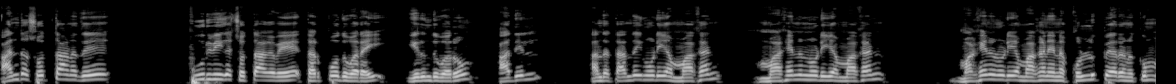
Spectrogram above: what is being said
அந்த சொத்தானது பூர்வீக சொத்தாகவே தற்போது வரை இருந்து வரும். அதில் அந்த தந்தையினுடைய மகன் மகனனுடைய மகன் மகனனுடைய மகன் என கொள்ளுப்பேரனுக்கும்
